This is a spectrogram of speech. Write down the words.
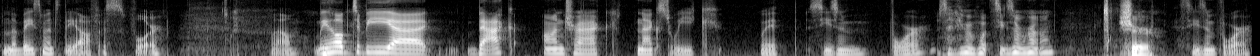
from the basement to the office floor. Well, we hope to be uh, back on track next week with season four. Is that even what season we're on? Sure. Season four.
